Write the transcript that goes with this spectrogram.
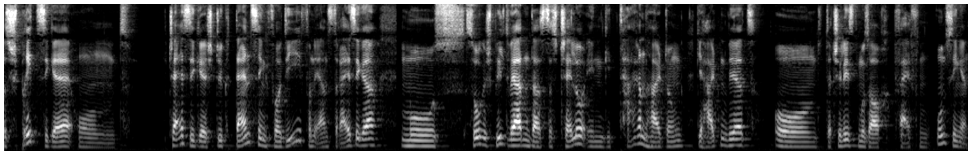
Das spritzige und jazzige Stück Dancing for Thee von Ernst Reisiger muss so gespielt werden, dass das Cello in Gitarrenhaltung gehalten wird und der Cellist muss auch pfeifen und singen.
